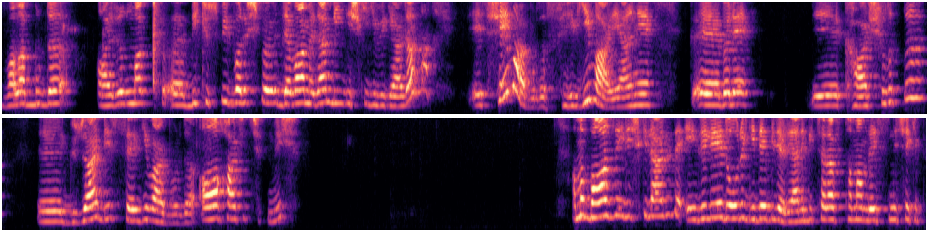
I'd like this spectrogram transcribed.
Valla burada ayrılmak e, bir küs bir barış böyle devam eden bir ilişki gibi geldi ama e, şey var burada sevgi var yani e, böyle e, karşılıklı e, güzel bir sevgi var burada. A harfi çıkmış. Ama bazı ilişkilerde de evliliğe doğru gidebilir. Yani bir taraf tamam resmini çekip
